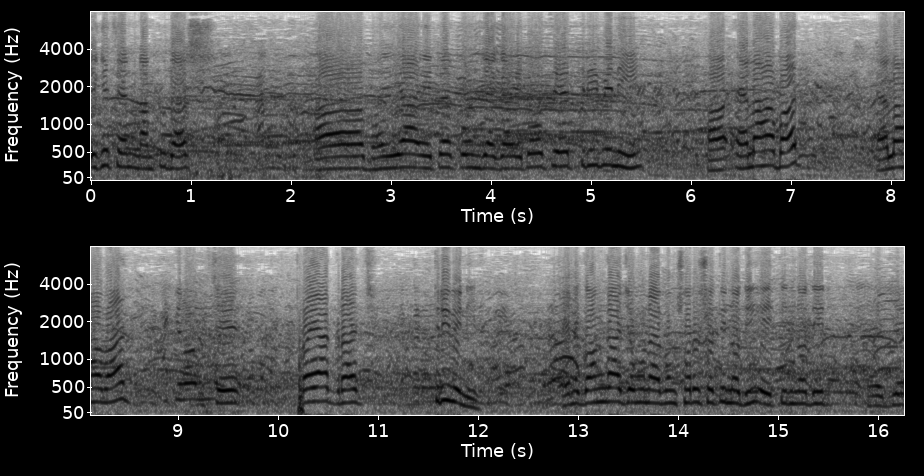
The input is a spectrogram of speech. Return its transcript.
লিখেছেন নান্টু দাস। ভাইয়া এটা কোন জায়গা? এটা হচ্ছে ত্রিবেণী এলাহাবাদ এলাহাবাদ হচ্ছে প্রয়াগরাজ ত্রিবেণী। এখানে গঙ্গা যমুনা এবং সরস্বতী নদী। এই তিন নদীর যে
